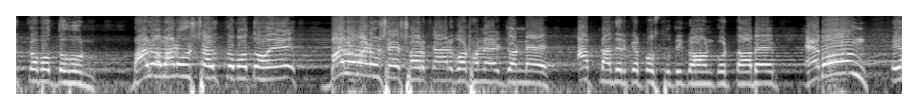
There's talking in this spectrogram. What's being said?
ঐক্যবদ্ধ হন। ভালো মানুষ ঐক্যবদ্ধ হয়ে ভালো মানুষের সরকার গঠনের জন্য আপনাদেরকে প্রস্তুতি গ্রহণ করতে হবে এবং এই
